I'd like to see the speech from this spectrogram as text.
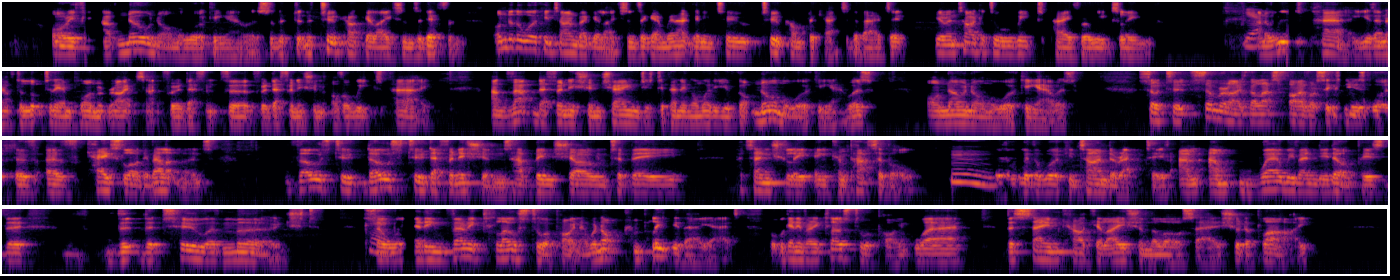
or if mm-hmm. you have no normal working hours. So the, the two calculations are different. Under the working time regulations, again, without getting too too complicated about it, you're entitled to a week's pay for a week's leave. Yeah. And a week's pay, you then have to look to the Employment Rights Act for a, defin- for, for a definition of a week's pay. And that definition changes depending on whether you've got normal working hours or no normal working hours. So, to summarize the last five or six years worth of, of case law development, those two, those two definitions have been shown to be potentially incompatible Mm. with, with the working time directive and and where we've ended up is the the the two have merged. So we're getting very close to a point now we're not completely there yet but we're getting very close to a point where the same calculation the law says should apply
